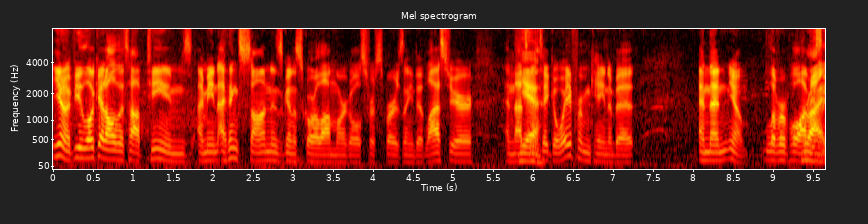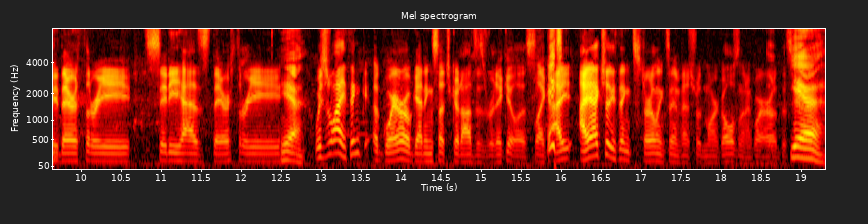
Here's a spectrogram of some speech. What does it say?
you know, if you look at all the top teams, I mean, I think Son is going to score a lot more goals for Spurs than he did last year, and that's Yeah. going to take away from Kane a bit. And then you know, Liverpool obviously Right. their three, City has their three. Yeah. Which is why I think Aguero getting such good odds is ridiculous. Like It's- I, I actually think Sterling's to finish with more goals than Aguero this year. Yeah,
